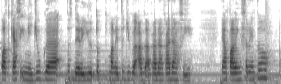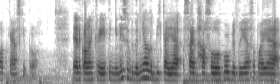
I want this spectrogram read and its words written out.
podcast ini juga. Terus dari YouTube teman itu juga agak kadang-kadang sih. Yang paling sering tuh podcast gitu dan content creating ini sebenarnya lebih kayak side hustleku gitu ya supaya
